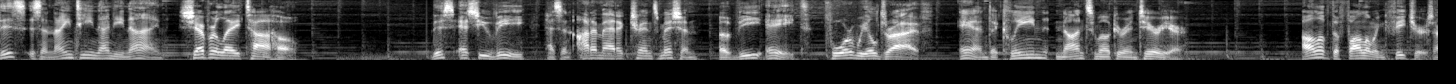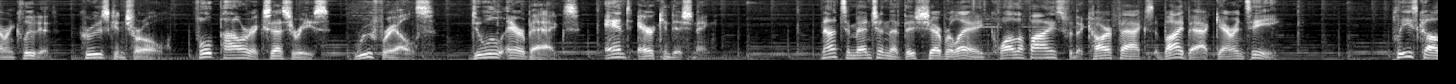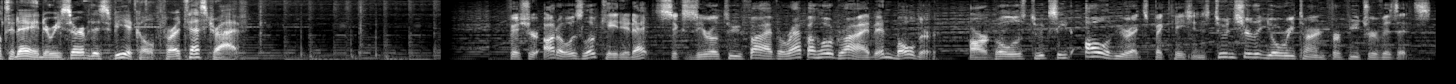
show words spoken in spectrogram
This is a 1999 Chevrolet Tahoe. This SUV has an automatic transmission, a V8 four-wheel drive, and a clean, non-smoker interior. All of the following features are included. Cruise control, full power accessories, roof rails, dual airbags, and air conditioning. Not to mention that this Chevrolet qualifies for the Carfax buyback guarantee. Please call today to reserve this vehicle for a test drive. Fisher Auto is located at 6025 Arapahoe Drive in Boulder. Our goal is to exceed all of your expectations to ensure that you'll return for future visits.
